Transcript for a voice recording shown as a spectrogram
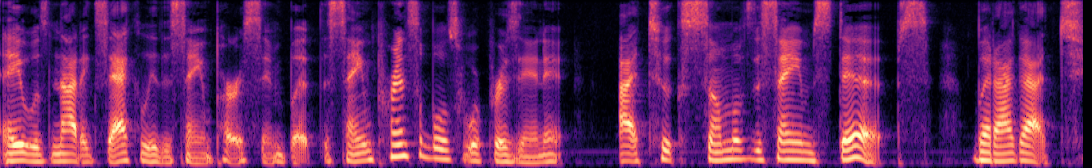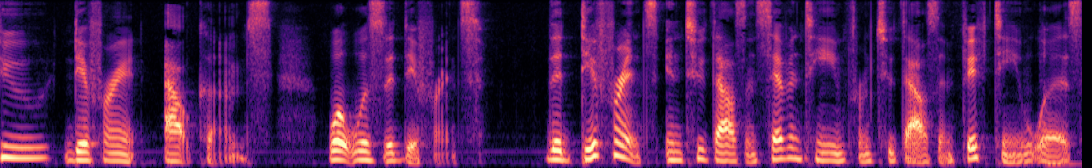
it was not exactly the same person, but the same principles were presented. I took some of the same steps, but I got two different outcomes. What was the difference? The difference in 2017 from 2015 was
